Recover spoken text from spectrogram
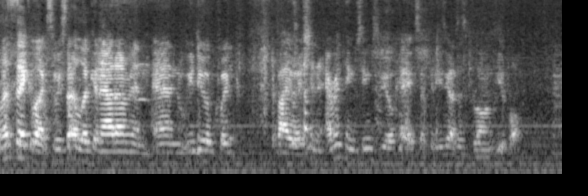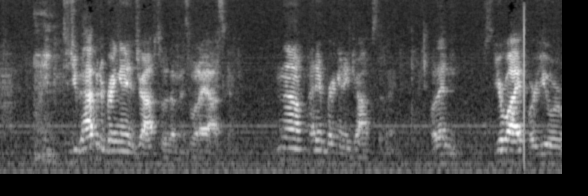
let's take a look. So we start looking at him, and, and we do a quick evaluation, and everything seems to be okay, except that he's got this blown pupil. Did you happen to bring any drops with him, is what I asked him. No, I didn't bring any drops with me. Well, then your wife or you are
